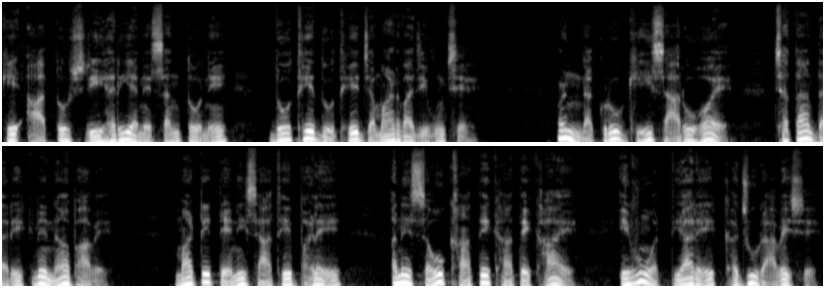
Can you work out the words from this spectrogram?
કે આ તો શ્રીહરિ અને સંતોને દોથે દોથે જમાડવા જેવું છે. પણ નકરું ઘી સારું હોય, છતાં દરેકને ન ભાવે. માટે તેની સાથે ભળે અને સૌ ખાંતે ખાંતે ખાય એવું અત્યારે ખજૂર આવે છે.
